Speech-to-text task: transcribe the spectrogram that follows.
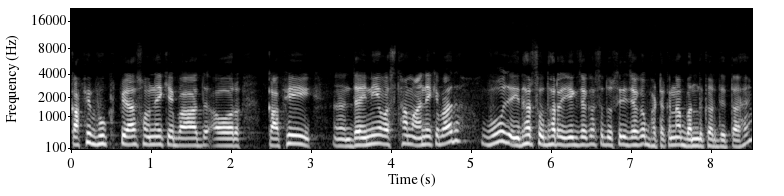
काफ़ी भूख प्यास होने के बाद और काफ़ी दयनीय अवस्था में आने के बाद वो इधर से उधर, एक जगह से दूसरी जगह भटकना बंद कर देता है।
